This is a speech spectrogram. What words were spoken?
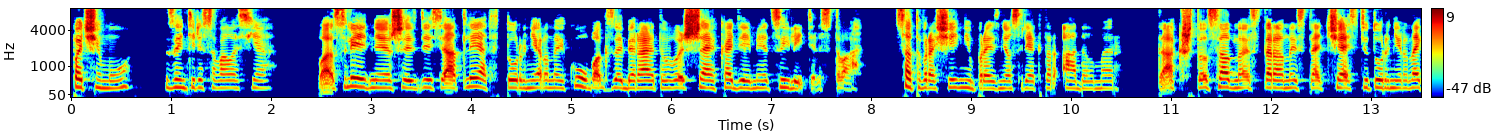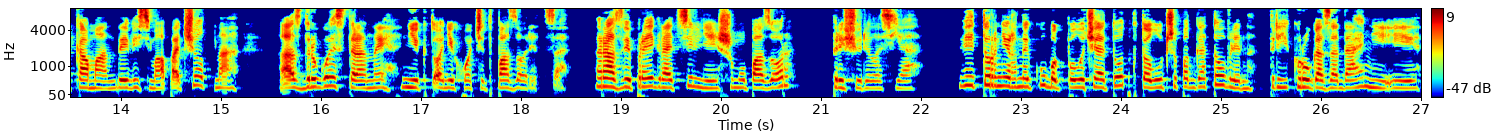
Почему? Заинтересовалась я. Последние 60 лет турнирный кубок забирает Высшая Академия Целительства. С отвращением произнес ректор Аделмер. Так что, с одной стороны, стать частью турнирной команды весьма почетно, а с другой стороны, никто не хочет позориться. «Разве проиграть сильнейшему позор?» — прищурилась я. Ведь турнирный кубок получает тот, кто лучше подготовлен. Три круга заданий и...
